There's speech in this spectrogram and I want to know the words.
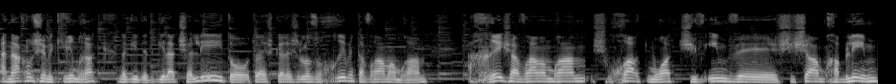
אנחנו שמכירים רק נגיד את גלעד שליט, או יודע, יש כאלה שלא זוכרים את אברהם עמרם, אחרי שאברהם עמרם שוחרר תמורת 76 מחבלים,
